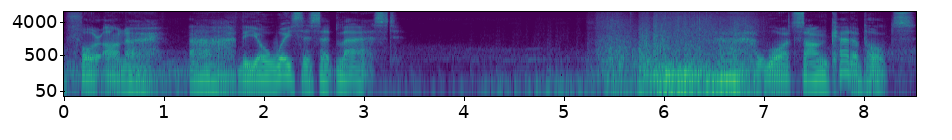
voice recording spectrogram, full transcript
For honor. Ah, the oasis at last. On catapults?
